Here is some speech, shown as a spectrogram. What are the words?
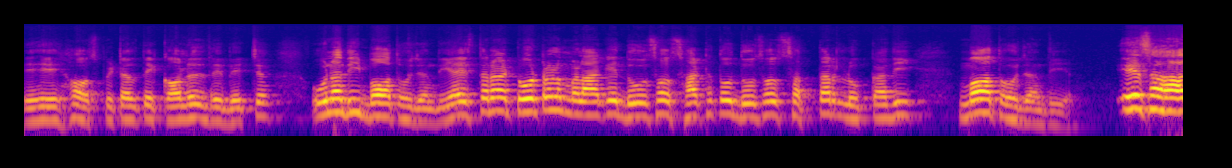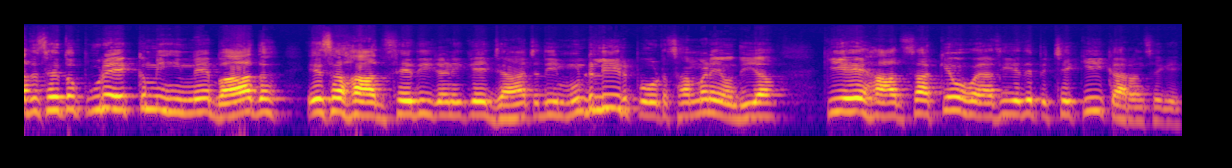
ਇਹ ਹਸਪੀਟਲ ਤੇ ਕਾਲਜ ਦੇ ਵਿੱਚ, ਉਹਨਾਂ ਦੀ ਮੌਤ ਹੋ ਜਾਂਦੀ ਹੈ। ਇਸ ਤਰ੍ਹਾਂ ਟੋਟਲ ਮਿਲਾ ਕੇ 260 ਤੋਂ 270 ਲੋਕਾਂ ਦੀ ਮੌਤ ਹੋ ਜਾਂਦੀ ਹੈ। ਇਸ ਹਾਦਸੇ ਤੋਂ ਪੂਰੇ 1 ਮਹੀਨੇ ਬਾਅਦ ਇਸ ਹਾਦਸੇ ਦੀ ਜਾਣੀ ਕਿ ਜਾਂਚ ਦੀ ਮੁੰਡਲੀ ਰਿਪੋਰਟ ਸਾਹਮਣੇ ਆਉਂਦੀ ਆ। ਕਿ ਇਹ ਹਾਦਸਾ ਕਿਉਂ ਹੋਇਆ ਸੀ, ਇਹਦੇ ਪਿੱਛੇ ਕੀ ਕਾਰਨ ਸੀਗੇ?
